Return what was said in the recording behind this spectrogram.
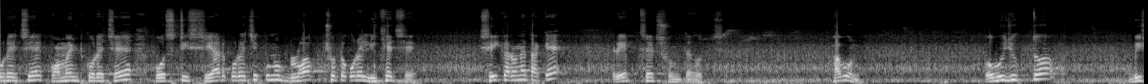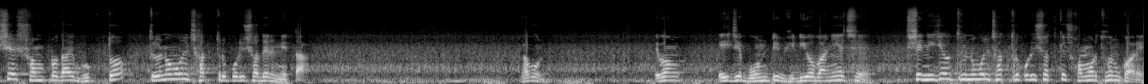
করেছে কমেন্ট করেছে, পোস্টটি শেয়ার করেছে, কোনো ব্লগ ছোট করে লিখেছে। সেই কারণে তাকে রেপ থ্রেট শুনতে হচ্ছে। ভাবুন, অভিযুক্ত, বিশেষ সম্প্রদায়ভুক্ত তৃণমূল ছাত্র পরিষদের নেতা। ভাবুন, এবং এই যে বোনটি ভিডিও বানিয়েছে, সে নিজেও তৃণমূল ছাত্র পরিষদকে সমর্থন করে।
